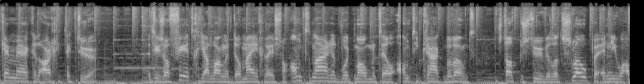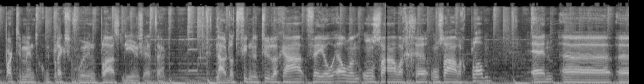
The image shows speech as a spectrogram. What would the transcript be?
kenmerkende architectuur. Het is al 40 jaar lang het domein geweest van ambtenaren. Het wordt momenteel anti-kraak bewoond. Het stadsbestuur wil het slopen en nieuwe appartementencomplexen voor in de plaats neerzetten. Nou, dat vindt natuurlijk VOL een onzalig, uh, onzalig plan. En uh, uh,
